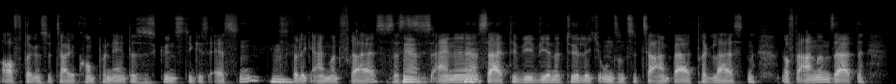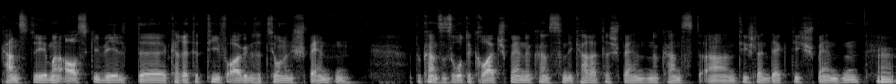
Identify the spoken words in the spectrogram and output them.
Auftrag, eine soziale Komponente. Das ist günstiges Essen, das ist hm. völlig einwandfrei. Das heißt, ja. das ist eine ja. Seite, wie wir natürlich unseren sozialen Beitrag leisten. Und auf der anderen Seite kannst du eben an ausgewählte karitative Organisationen spenden. Du kannst das Rote Kreuz spenden, du kannst an die Caritas spenden, du kannst an Tischlein Deck dich spenden, ja.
